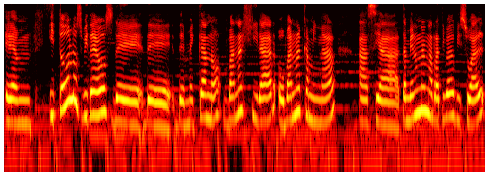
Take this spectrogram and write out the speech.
Em, y todos los videos de, de, de Mecano van a girar o van a caminar hacia también una narrativa visual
